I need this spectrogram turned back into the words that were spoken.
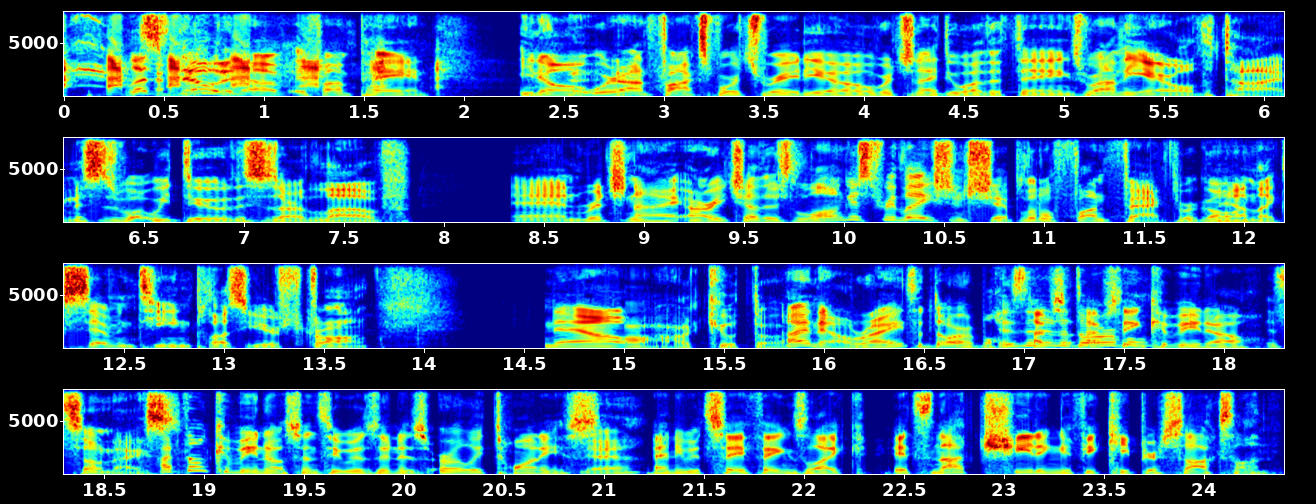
Let's do it. of if I'm paying, you know, we're on Fox Sports Radio. Rich and I do other things. We're on the air all the time. This is what we do. This is our love. And Rich and I are each other's longest relationship. Little fun fact: we're going Yeah. like 17 plus years strong. Now, Oh, cute though. I know, right? It's adorable. Isn't it I've, adorable? I've seen Covino. It's so nice. I've known Covino since he was in his early 20s. Yeah? And he would say things like, it's not cheating if you keep your socks on.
